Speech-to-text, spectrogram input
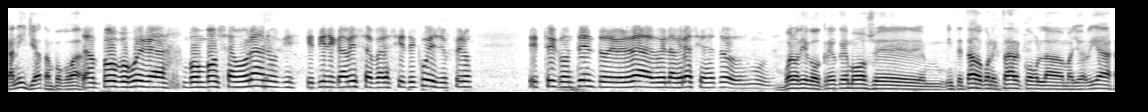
Canilla tampoco va. tampoco juega Bombón Zamorano, que, que tiene cabeza para siete cuellos, pero estoy contento, de verdad, doy las gracias a todo el mundo. Bueno, Diego, creo que hemos eh, intentado conectar con la mayoría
